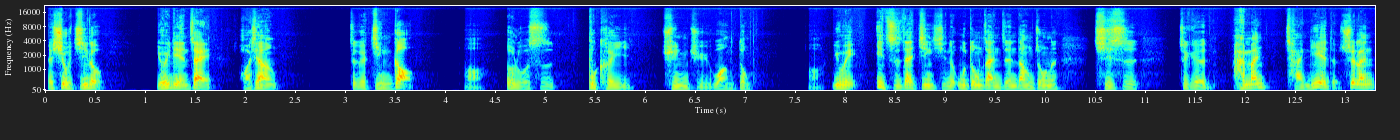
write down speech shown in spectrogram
在秀肌肉，有一点在好像这个警告啊，俄罗斯不可以轻举妄动。啊，因为一直在进行的乌东战争当中呢，其实这个还蛮惨烈的。虽然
